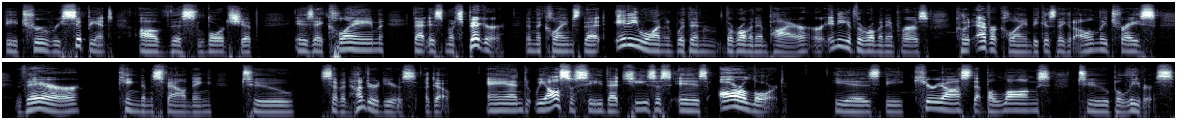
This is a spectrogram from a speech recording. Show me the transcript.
the true recipient of this lordship is a claim that is much bigger than the claims that anyone within the Roman Empire or any of the Roman emperors could ever claim because they could only trace their kingdom's founding to 700 years ago. And we also see that Jesus is our Lord. He is the Kyrios that belongs to believers.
